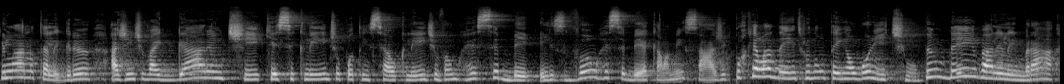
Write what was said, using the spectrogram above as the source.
E lá no Telegram a gente vai garantir que esse cliente ou potencial cliente vão receber, eles vão receber aquela mensagem, porque lá dentro não tem algoritmo. Também vale lembrar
